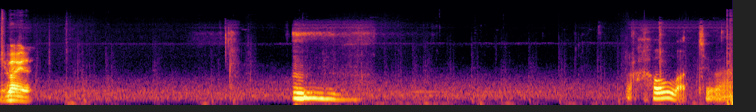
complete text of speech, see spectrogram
You made it. A whole lot to uh,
